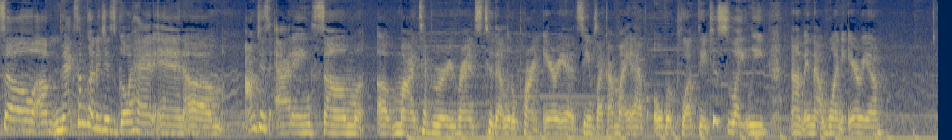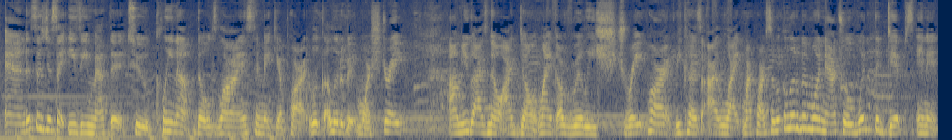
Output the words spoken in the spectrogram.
So um, next I'm going to just go ahead and um, I'm just adding some of my temporary rents to that little part area. It seems like I might have overplucked it just slightly um, in that one area. And this is just an easy method to clean up those lines to make your part look a little bit more straight. Um, you guys know I don't like a really straight part because I like my parts to look a little bit more natural with the dips in it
